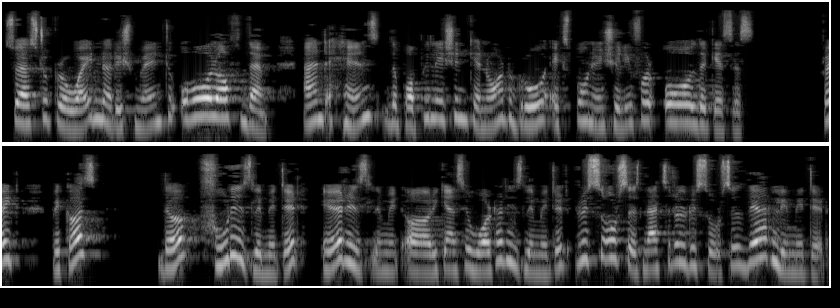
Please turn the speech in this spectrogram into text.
so as to provide nourishment to all of them and hence the population cannot grow exponentially for all the cases, right? Because the food is limited, air is limited, or you can say water is limited, resources, natural resources, they are limited.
